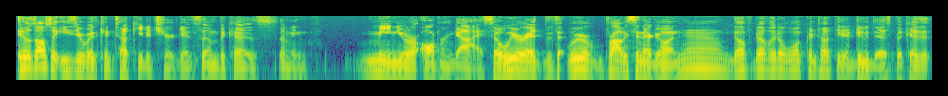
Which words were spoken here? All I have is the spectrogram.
it was also easier with Kentucky to cheer against them because I mean, me and you are Auburn guys, so we were at the, we were probably sitting there going, eh, definitely don't want Kentucky to do this because it,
